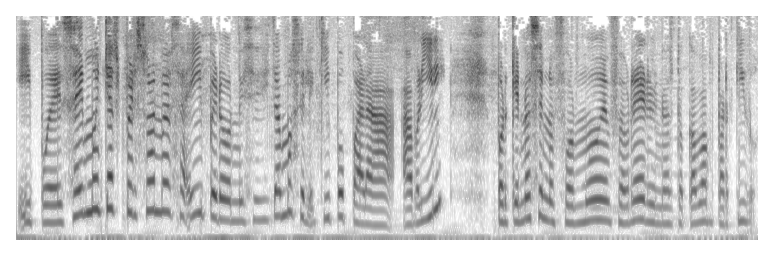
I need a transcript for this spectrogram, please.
Y pues hay muchas personas ahí, pero necesitamos el equipo para abril, porque no se nos formó en febrero y nos tocaban partidos.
